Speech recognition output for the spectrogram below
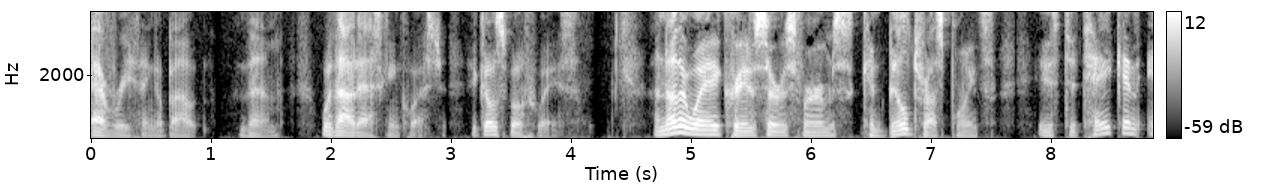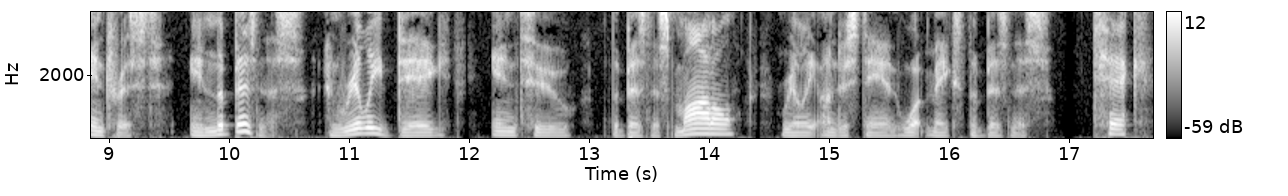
everything about them without asking questions. It goes both ways. Another way creative service firms can build trust points is to take an interest in the business and really dig into the business model, really understand what makes the business tick.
